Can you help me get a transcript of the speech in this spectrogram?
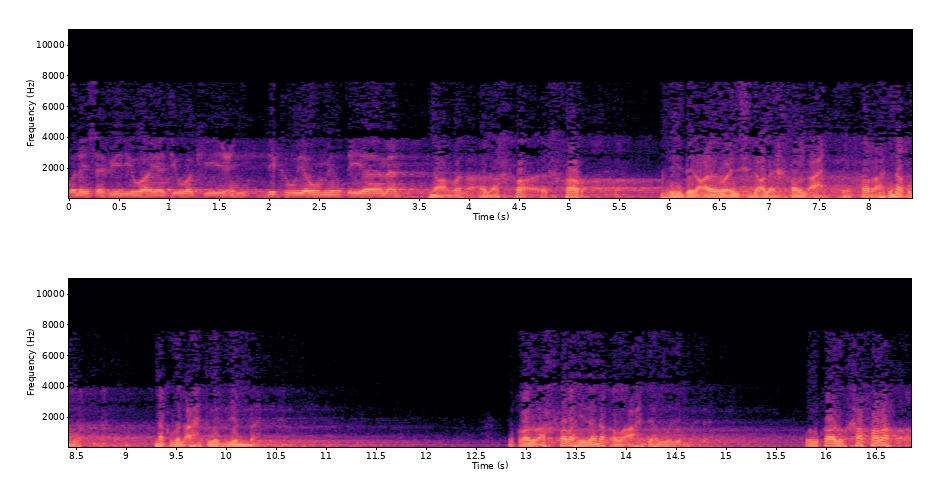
وليس في رواية وكيع ذكر يوم القيامة. نعم الإخفار فيه دليل على الوعيد على إخفار العهد. إخفار العهد نقضه نقض العهد والذمة. يقال أخفره إذا نقض عهده وذمته. ويقال خفره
